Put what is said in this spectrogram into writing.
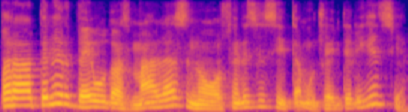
Para tener deudas malas no se necesita mucha inteligencia.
